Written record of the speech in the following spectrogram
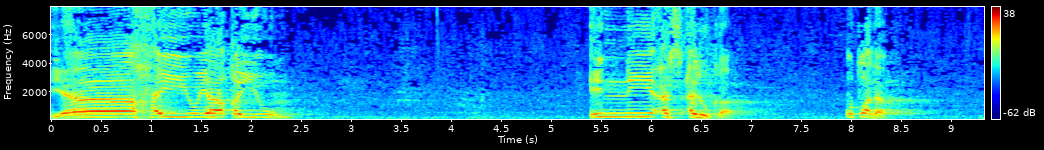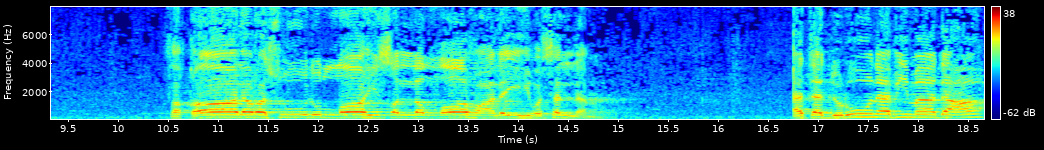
يا حي يا قيوم. إني أسألك. وطلب فقال رسول الله صلى الله عليه وسلم أتدرون بما دعا؟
